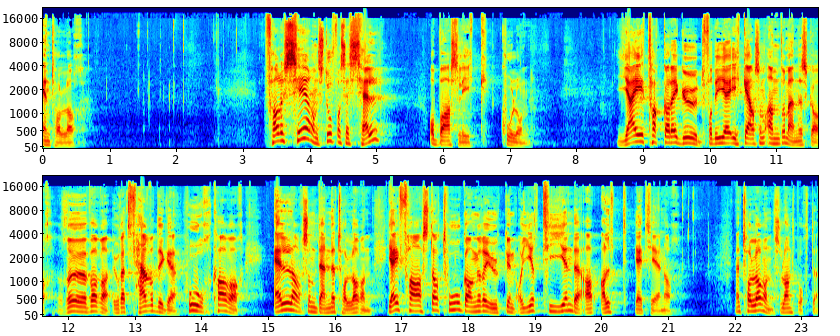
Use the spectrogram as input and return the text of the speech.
en toller. Fariseeren sto for seg selv og ba slik, kolon. Jeg takker deg, Gud, fordi jeg ikke er som andre mennesker, røvere, urettferdige, horkarer eller som denne tolleren. Jeg faster to ganger i uken og gir tiende av alt jeg tjener. Men tolleren så langt borte.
